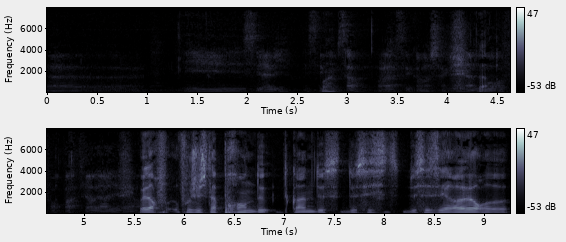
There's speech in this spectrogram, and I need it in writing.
Euh, et c'est la vie. Et c'est Ouais. comme ça. Voilà, c'est comme un chagrin d'amour. Il faut repartir derrière. Ouais, Alors, faut, faut juste apprendre de, quand même de, de, ces, de ces erreurs, euh,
